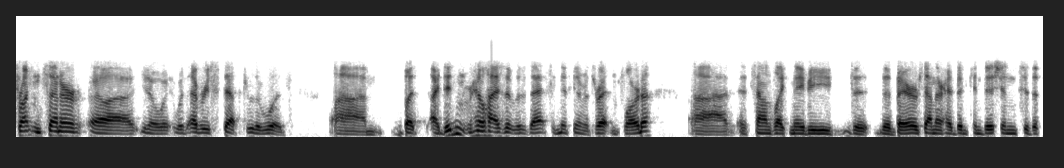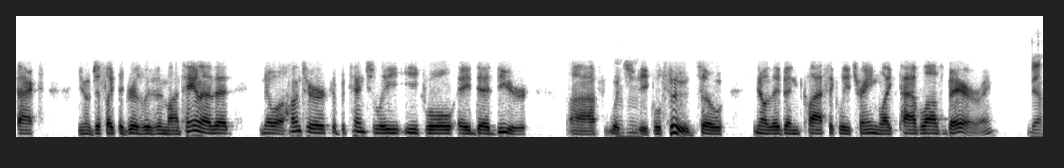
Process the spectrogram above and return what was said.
front and center. Uh, you know, with, with every step through the woods. Um, but I didn't realize it was that significant of a threat in Florida. Uh, it sounds like maybe the the bears down there had been conditioned to the fact, you know, just like the grizzlies in Montana, that you know a hunter could potentially equal a dead deer, uh, which Mhm. equals food. So you know they've been classically trained like Pavlov's bear, right? Yeah.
